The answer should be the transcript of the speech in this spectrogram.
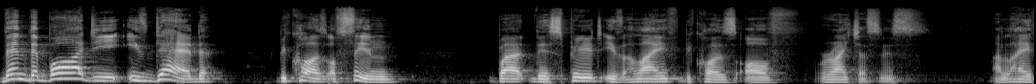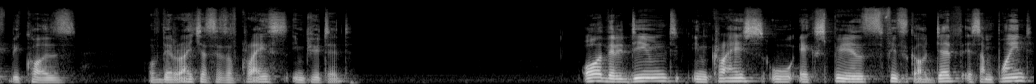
then the body is dead because of sin, but the spirit is alive because of righteousness, alive because of the righteousness of Christ imputed. Or the redeemed in Christ who experience physical death at some point,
